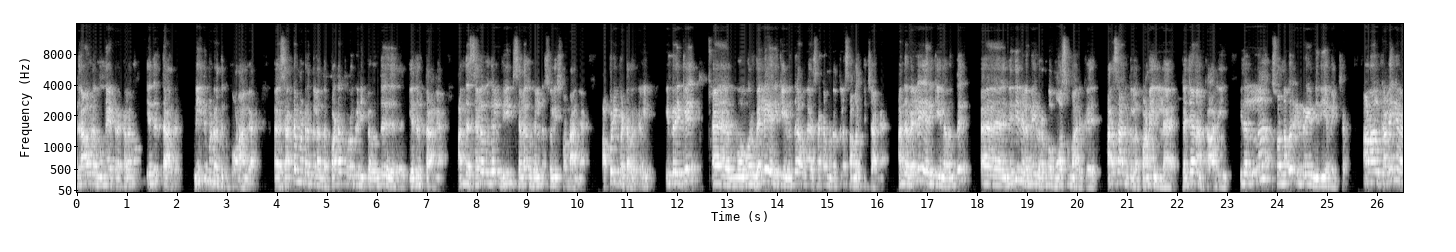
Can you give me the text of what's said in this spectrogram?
திராவிட முன்னேற்ற கழகம் எதிர்த்தார்கள். நீதிமன்றத்துக்கு போனாங்க. சட்டமன்றத்துல அந்த பட புறக்கணிப்பை வந்து எதிர்த்தாங்க. அந்த செலவுகள் வீண் செலவுகள்னு சொல்லி சொன்னாங்க. அப்படிப்பட்டவர்கள் இன்றைக்கு ஒரு வெள்ளை அறிக்கை வந்து அவங்க சட்டமன்றத்துல சமர்ப்பிச்சாங்க. அந்த வெள்ளை அறிக்கையில வந்து நிதி நிலைமை ரொம்ப மோசமா இருக்கு. அரசாங்கத்துல பணம் இல்ல கஜானா காலி. இதெல்லாம் சொன்னவர் இன்றைய நிதியமைச்சர் ஆனால் கலைஞர்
